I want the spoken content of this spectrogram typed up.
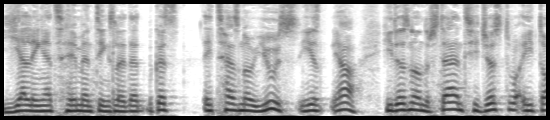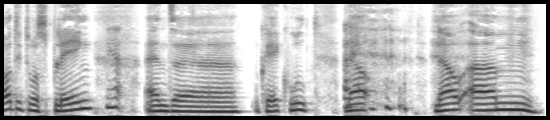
yelling at him and things like that because it has no use. He's yeah, he doesn't understand. He just he thought it was playing. Yeah. And uh, okay, cool. Now, now um,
